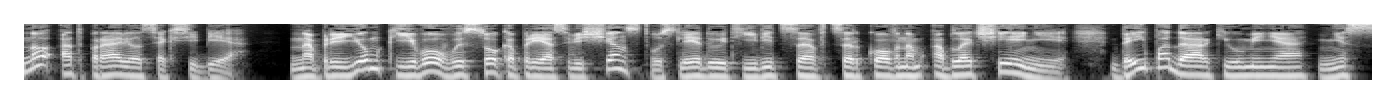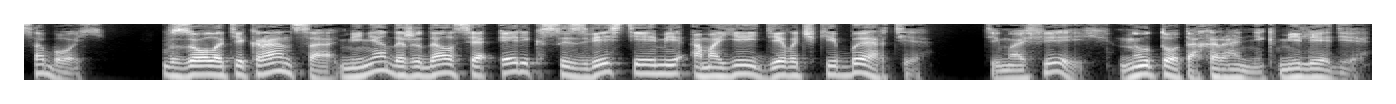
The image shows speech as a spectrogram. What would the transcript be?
но отправился к себе. На прием к его высокопреосвященству следует явиться в церковном облачении, да и подарки у меня не с собой. В золоте кранца меня дожидался Эрик с известиями о моей девочке Берти. «Тимофей, ну тот охранник Миледи»,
